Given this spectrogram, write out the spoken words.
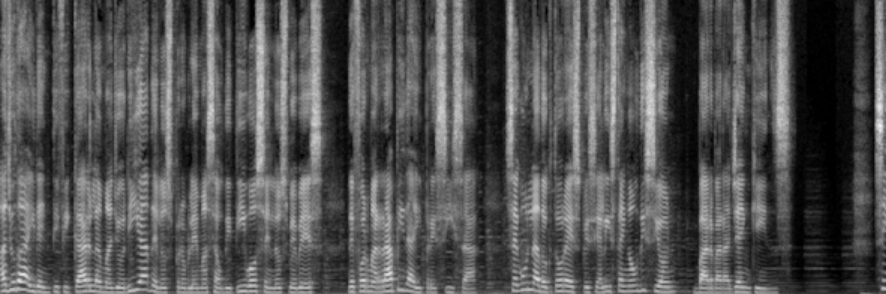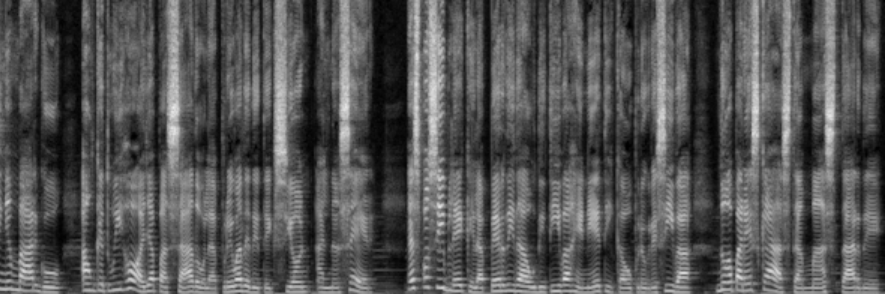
ayuda a identificar la mayoría de los problemas auditivos en los bebés de forma rápida y precisa, según la doctora especialista en audición, Barbara Jenkins. Sin embargo, aunque tu hijo haya pasado la prueba de detección al nacer, es posible que la pérdida auditiva genética o progresiva no aparezca hasta más tarde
